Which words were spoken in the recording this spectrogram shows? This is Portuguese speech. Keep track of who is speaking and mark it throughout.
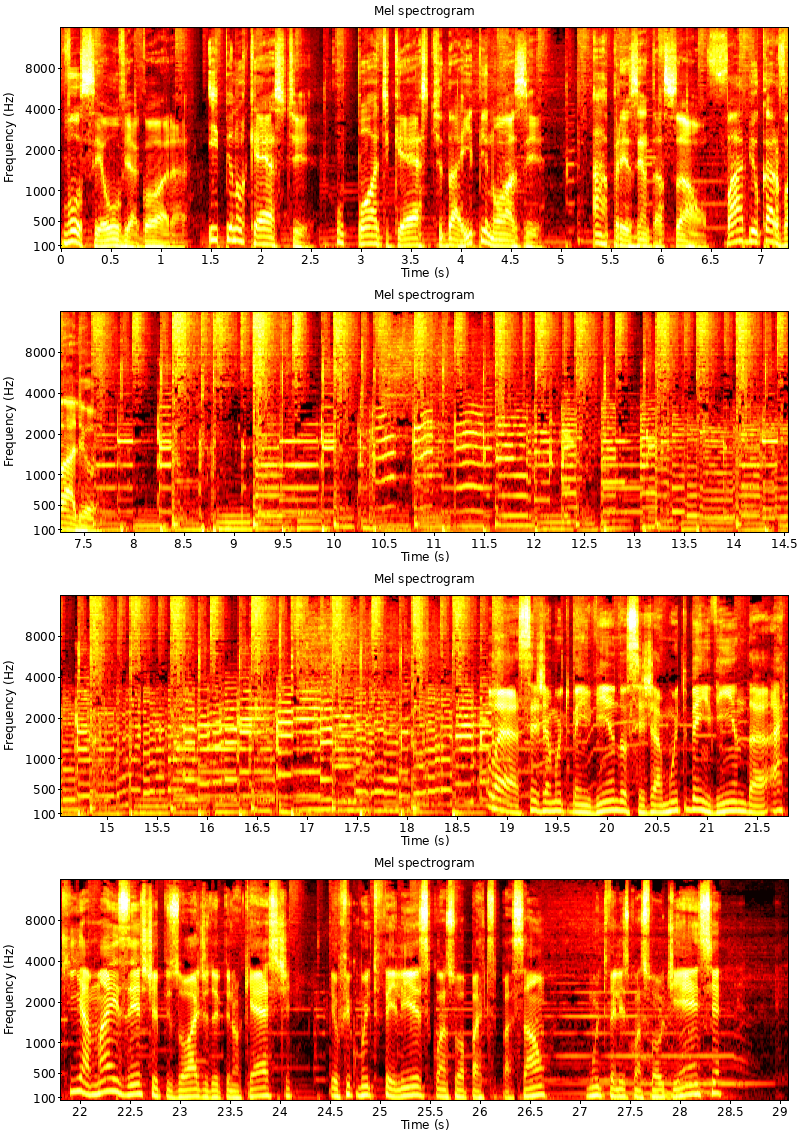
Speaker 1: Você ouve agora Hipnocast, o podcast da hipnose. A apresentação: Fábio Carvalho.
Speaker 2: Olá, seja muito bem-vindo, seja muito bem-vinda aqui a mais este episódio do Hipnocast. Eu fico muito feliz com a sua participação, muito feliz com a sua audiência.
